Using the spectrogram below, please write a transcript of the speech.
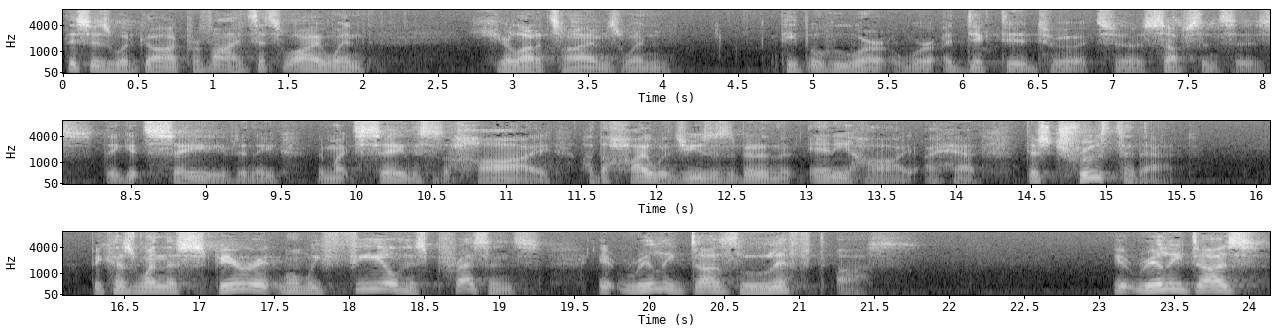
This is what God provides. That's why when hear a lot of times when people who are, were addicted to, to substances, they get saved and they, they might say, This is a high. The high with Jesus is better than any high I had. There's truth to that. Because when the Spirit, when we feel His presence, it really does lift us. It really does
